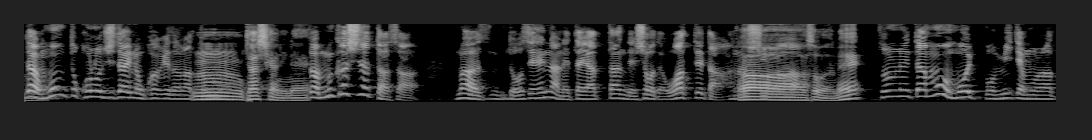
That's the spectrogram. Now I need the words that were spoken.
だからほんとこの時代のおかげだなと確かにね。だから昔だったらさまあどうせ変なネタやったんでしょうで終わってた話がああそうだね。そのネタももう一本見てもらっ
